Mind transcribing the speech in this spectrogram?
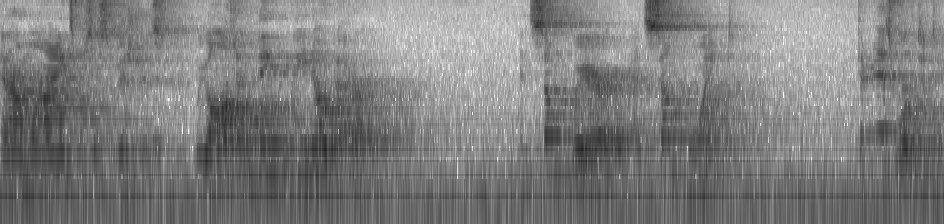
and our minds are suspicious. We often think we know better. And somewhere, at some point, there is work to do.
